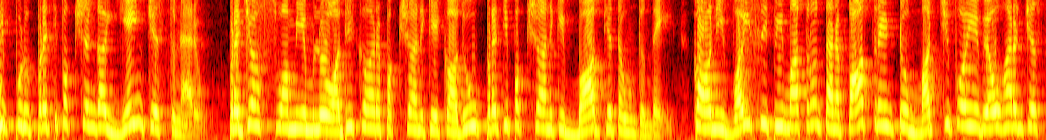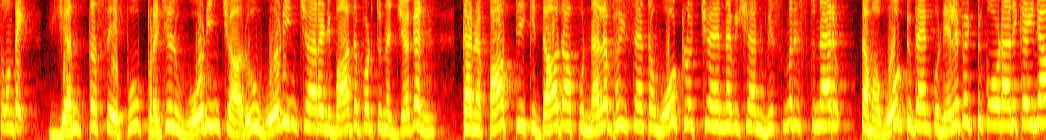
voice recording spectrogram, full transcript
ఇప్పుడు ప్రతిపక్షంగా ఏం చేస్తున్నారు? ప్రజాస్వామ్యంలో అధికార పక్షానికే కాదు ప్రతిపక్షానికి బాధ్యత ఉంటుంది. కానీ వైసీపీ మాత్రం తన పాత్రేంటో మర్చిపోయే వ్యవహారం చేస్తోంది. ఎంతసేపు ప్రజలు ఓడించారు ఓడించారని బాధపడుతున్న జగన్ తన పార్టీకి దాదాపు నలభై శాతం ఓట్లొచ్చాయన్న విషయాన్ని విస్మరిస్తున్నారు. తమ ఓటు బ్యాంకు నిలబెట్టుకోవడానికైనా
